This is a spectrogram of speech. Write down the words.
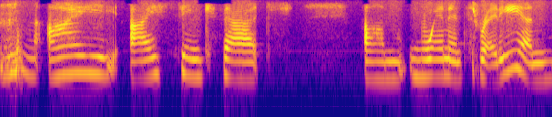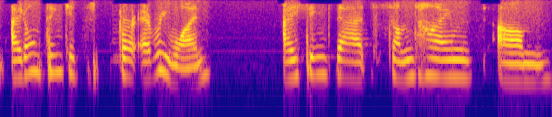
I I think that um, when it's ready, and I don't think it's for everyone. I think that sometimes um,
